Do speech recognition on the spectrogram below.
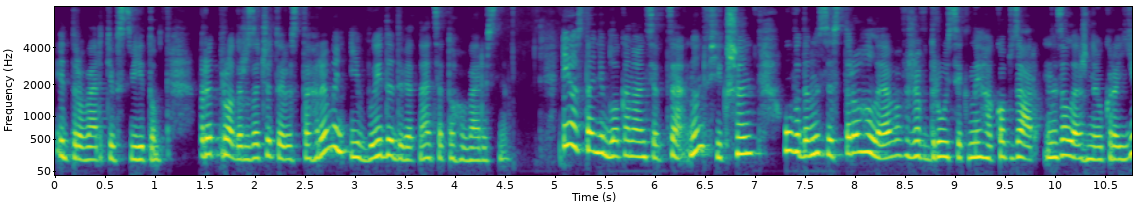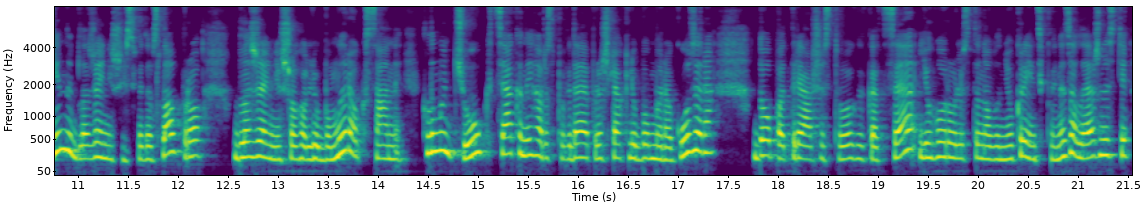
інтровертів світу. Передпродаж за 400 гривень і вийде 19 вересня. І останній блок анонсів це нонфікшн. У видавництві Старого Лева вже в друзі книга Кобзар Незалежної України, блаженніший Святослав про блаженнішого Любомира Оксани Климончук. Ця книга розповідає про шлях Любомира Гузера до патріаршества ОГКЦ, його роль у становленні української незалежності,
